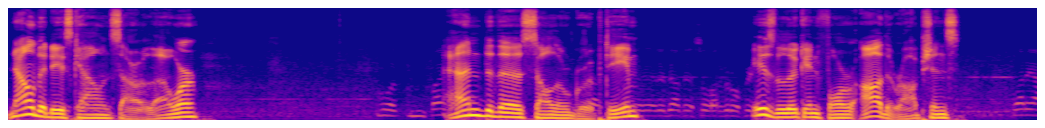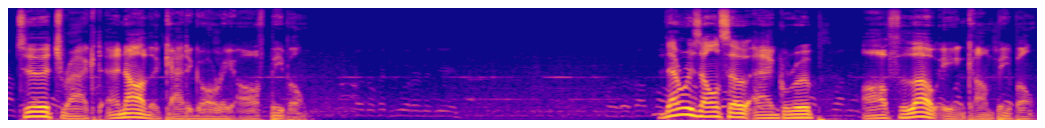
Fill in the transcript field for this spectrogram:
Now the discounts are lower, and the Solar Group team is looking for other options to attract another category of people. There is also a group of low-income people.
